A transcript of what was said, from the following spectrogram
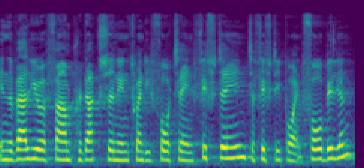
in the value of farm production in 2014 15 to 50.4 billion,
